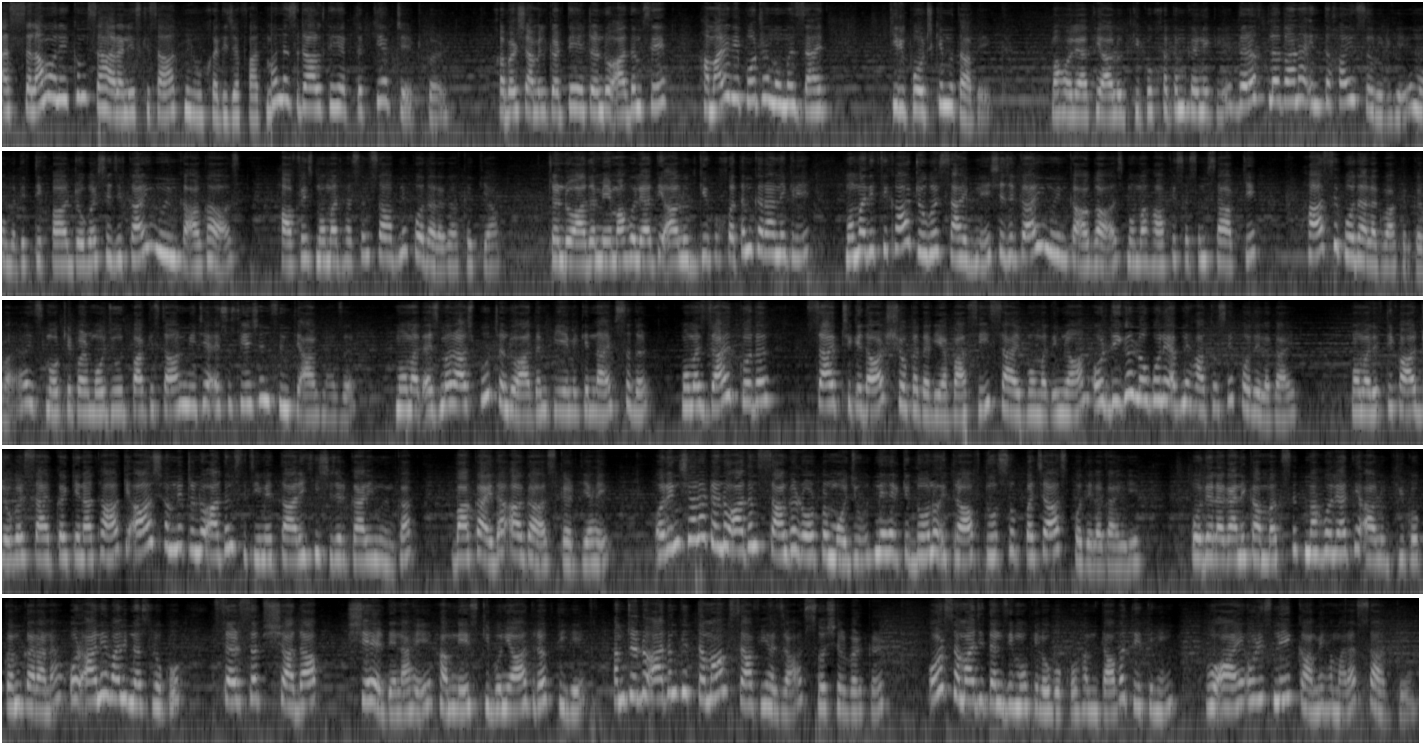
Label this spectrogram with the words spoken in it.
वालेकुम सहारा न्यूज़ के साथ मैं हूँ खदीजा फातिमा। नज़र डालते हैं अब तक की अपडेट पर। खबर शामिल करते हैं टंडो आदम से। हमारे रिपोर्टर मोहम्मद जाहिद की रिपोर्ट के मुताबिक। माहौलियाती आलूदगी को खत्म करने के लिए दरख्त लगाना इंतहाई ज़रूरी है। मोहम्मद इफ्तार डोगर से शजरकारी मुहिम का आगाज़। हाफिज मोहम्मद हसन साहब ने पौधा लगाकर किया। टंडो आदम में माहौलियाती आलूदगी को खत्म कराने के लिए मोहम्मद इफ्तार डोगर साहिब ने शजरकारी मुहिम का आगाज़। मोहम्मद हाफिज हसन साहब के हाथ से पौधा लगवा कर करवाया। इस मौके पर मौजूद पाकिस्तान मीडिया एसोसिएशन सिंध के ऑर्गेनाइजर मोहम्मद अजमर राजपूत टंडो आदम पीएमए के नायब सदर, मोहम्मद जाहिद गोदर, साहिब ठेकेदार शौकत अली अब्बासी, साहिब मोहम्मद इमरान और दीगर लोगों ने अपने हाथों से पौधे लगाए। मोहम्मद इफ्तार जोगर साहिब का कहना था कि आज हमने टंडो आदम सिटी में तारीखी शजरकारी मुहिम का बाकायदा आगाज़ कर दिया है और इंशाल्लाह टंडो आदम सांगर रोड पर मौजूद नहर के दोनों इतराफ 250 पौधे लगाएँगे। पौधे लगाने का मकसद माहौलियाती आलूगी को कम कराना और आने वाली नस्लों को सरसब शादाब शहर देना है। हमने इसकी बुनियाद रख दी है। हम चंडो आदम के तमाम साफी हजरा सोशल वर्कर और समाजी तंजीमों के लोगों को हम दावत देते हैं। वो आए और इस नेक काम में हमारा साथ दें।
